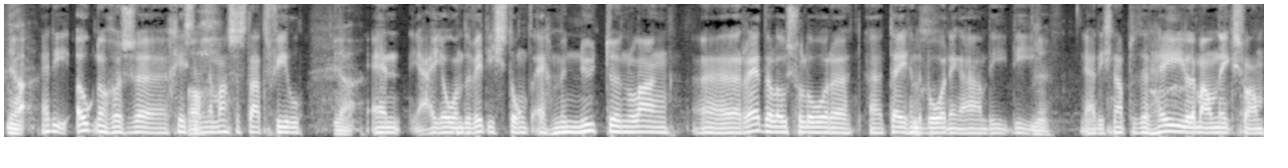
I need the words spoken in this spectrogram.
Ja. Die ook nog eens uh, gisteren in de massastad viel. Ja. En ja, Johan de Witt die stond echt minutenlang uh, reddeloos verloren uh, tegen de boarding aan. Die, die, nee. Ja, die snapte er helemaal niks van.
